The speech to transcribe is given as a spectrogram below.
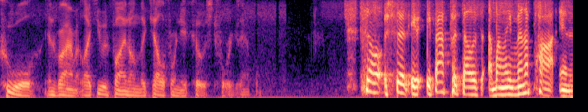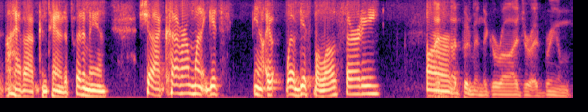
cool environment like you would find on the California coast, for example. So, so if, if I put those, I'm gonna leave them in a pot, and I have a container to put them in. Should I cover them when it gets, you know, it, well, it gets below thirty? Or I'd, I'd put them in the garage, or I'd bring them.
